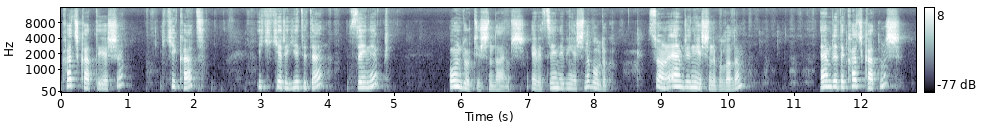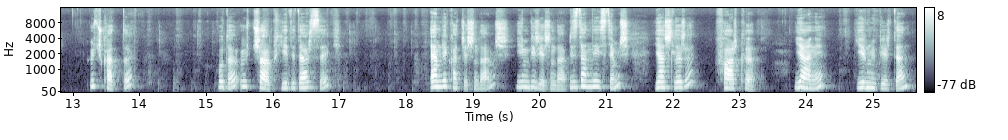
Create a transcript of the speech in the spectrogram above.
kaç katlı yaşı? 2 kat. 2 kere 7'den Zeynep 14 yaşındaymış. Evet Zeynep'in yaşını bulduk. Sonra Emre'nin yaşını bulalım. Emre de kaç katmış? 3 kattı. Bu da 3 çarpı 7 dersek Emre kaç yaşındaymış? 21 yaşında. Bizden ne istemiş? Yaşları farkı. Yani 21'den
